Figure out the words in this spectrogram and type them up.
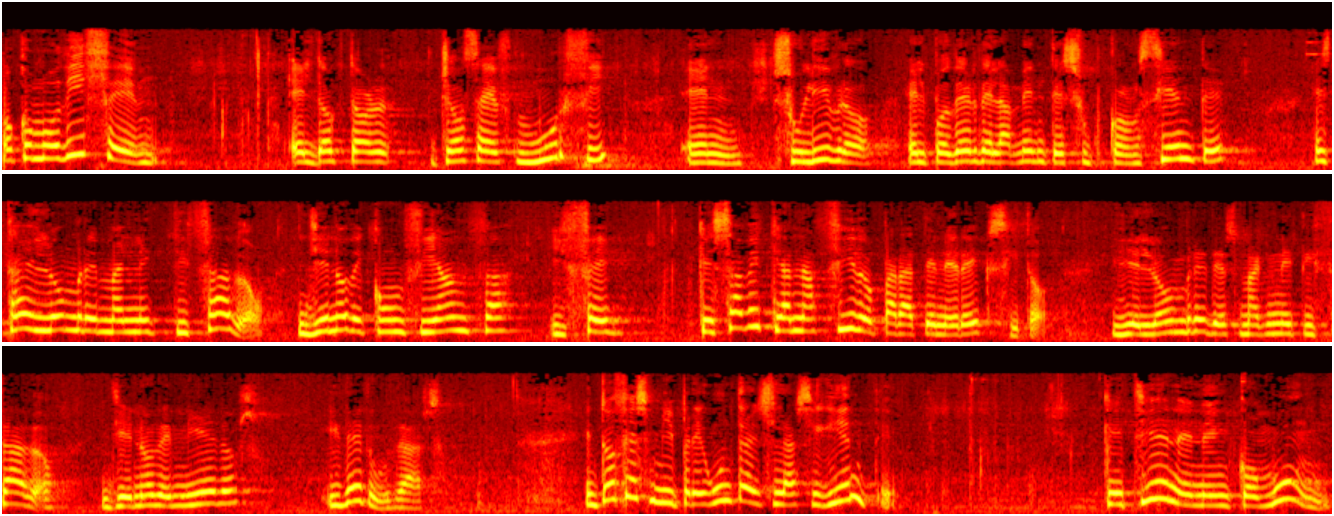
O como dice el doctor Joseph Murphy en su libro El poder de la mente subconsciente, está el hombre magnetizado, lleno de confianza y fe, que sabe que ha nacido para tener éxito, y el hombre desmagnetizado, lleno de miedos y de dudas. Entonces mi pregunta es la siguiente. ¿Qué tienen en común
